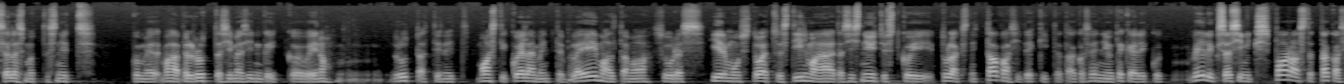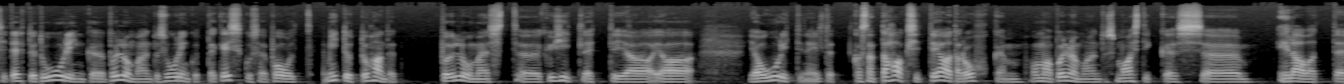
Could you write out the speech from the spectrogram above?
selles mõttes nüüd, kui me vahepeal ruttasime siin kõik või noh, rutati neid maastikuelemente võib-olla eemaldama suures hirmus toetusest ilma jääda, siis nüüd justkui tuleks neid tagasi tekitada, aga see on ju tegelikult veel üks asi, miks paar aastat tagasi tehtud uuring Põllumajandusuuringute Keskuse poolt, mitut tuhandet põllumeest äh, küsitleti ja, ja ja uuriti neilt, et kas nad tahaksid teada rohkem oma põllumajandusmaastikes äh, elavate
